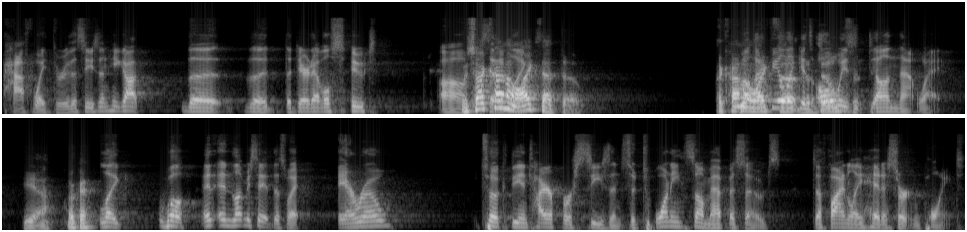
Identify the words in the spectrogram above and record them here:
halfway through the season he got the the the Daredevil suit. Um, Which I kind of like, like that though. I kind of well, like. I feel the- like it's always to- done that way. yeah. Okay. Like, well, and, and let me say it this way Arrow took the entire first season, so 20 some episodes, to finally hit a certain point.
